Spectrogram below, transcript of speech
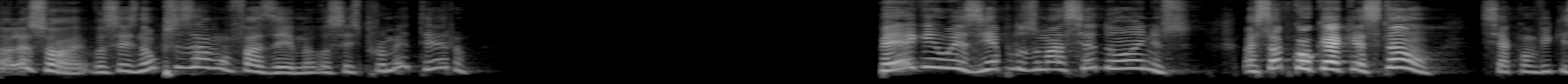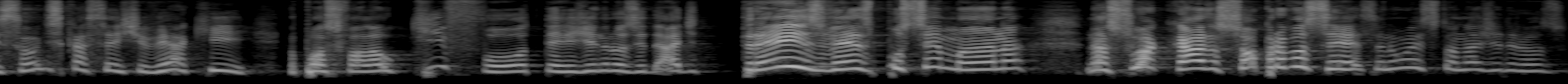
olha só, vocês não precisavam fazer, mas vocês prometeram. Peguem o exemplo dos macedônios. Mas sabe qual é a questão? Se a convicção de escassez estiver aqui, eu posso falar o que for, ter generosidade três vezes por semana na sua casa só para você. Você não vai se tornar generoso.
